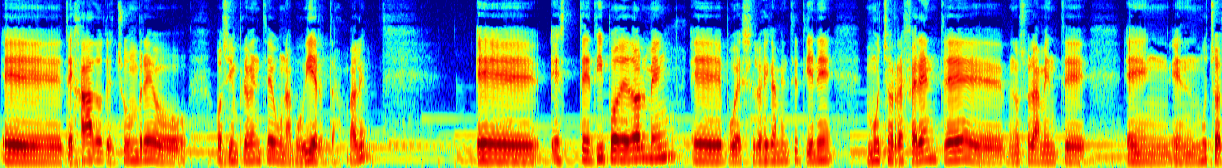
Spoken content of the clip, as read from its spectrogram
eh, tejado, techumbre o, o simplemente una cubierta, ¿vale? Eh, este tipo de dolmen, eh, pues lógicamente tiene muchos referentes, no solamente en, muchos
